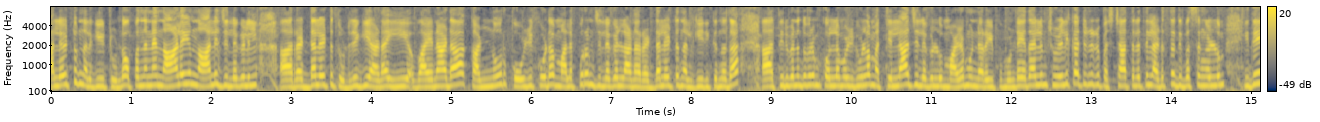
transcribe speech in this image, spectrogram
അലേർട്ടും നൽകിയിട്ടുണ്ട്. ഒപ്പം തന്നെ നാളെയും നാല് ജില്ലകളിൽ റെഡ് അലേർട്ട് തുടരുകയാണ്. ഈ വയനാട് കണ്ണൂർ കോഴിക്കോട് മലപ്പുറം ജില്ലകളിലാണ് റെഡ് അലേർട്ട് നൽകിയിരിക്കുന്നത്. തിരുവനന്തപുരം കൊല്ലം ഒഴികെയുള്ള മറ്റെല്ലാ ജില്ലകളിലും മഴ മുന്നറിയിപ്പുമുണ്ട്. ഏതായാലും ചുഴലിക്കാറ്റിന്റെ ഒരു പശ്ചാത്തലത്തിൽ അടുത്ത ദിവസങ്ങളിലും ഇതേ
